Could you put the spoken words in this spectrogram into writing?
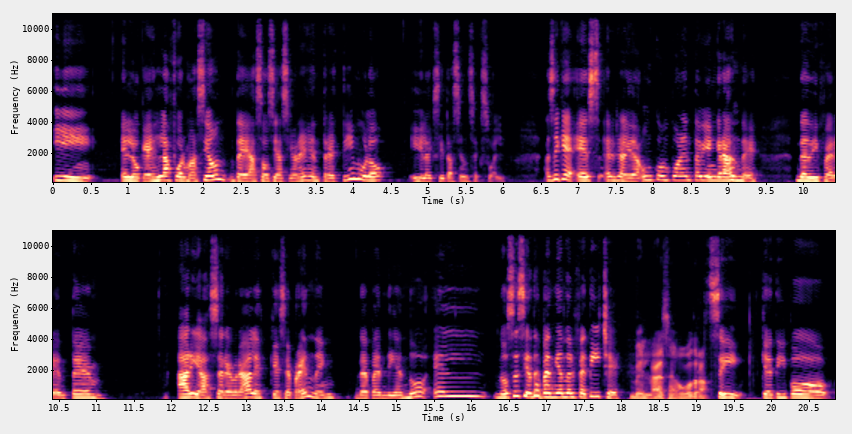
Y en lo que es la formación de asociaciones entre estímulo y la excitación sexual. Así que es en realidad un componente bien grande de diferentes áreas cerebrales que se prenden dependiendo el... No sé si es dependiendo el fetiche. ¿Verdad? Esa es otra. Sí, qué tipo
